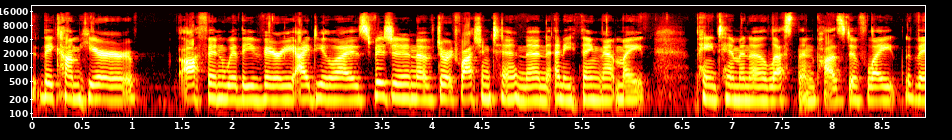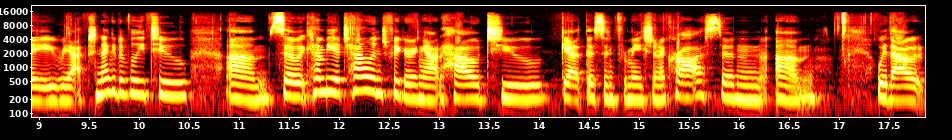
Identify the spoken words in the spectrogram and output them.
they come here often with a very idealized vision of George Washington and anything that might paint him in a less than positive light, they react negatively to. Um, so it can be a challenge figuring out how to get this information across and um, without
